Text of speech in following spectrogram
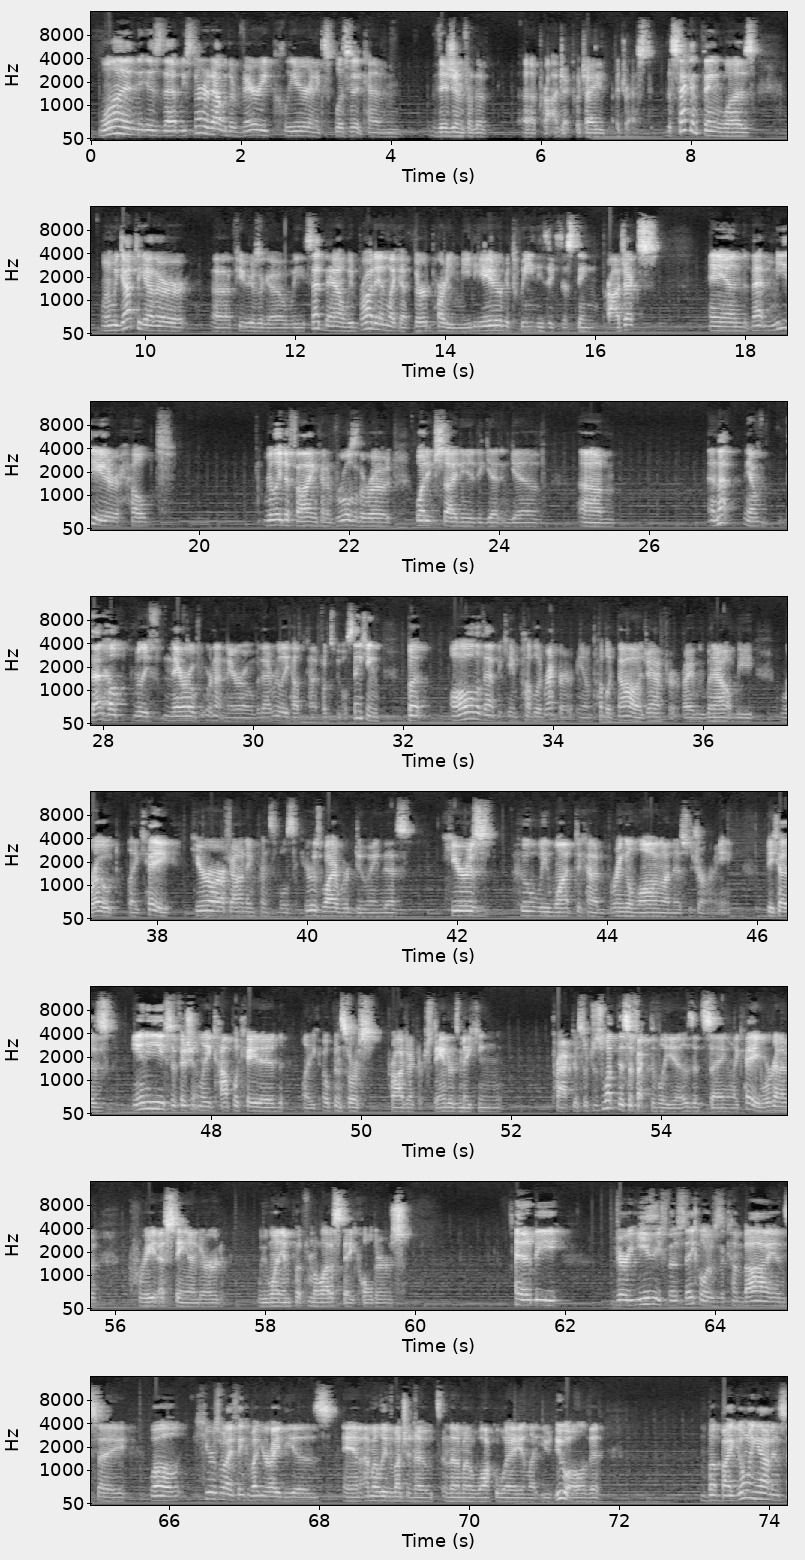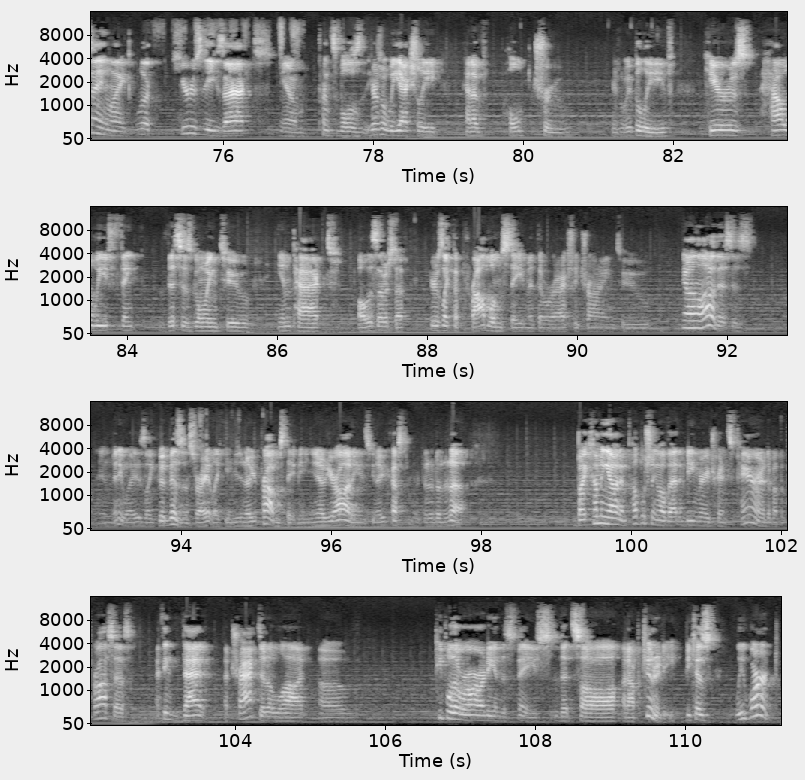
One is that we started out with a very clear and explicit kind of vision for the uh, project, which I addressed. The second thing was when we got together uh, a few years ago, we sat down, we brought in like a third party mediator between these existing projects, and that mediator helped really define kind of rules of the road, what each side needed to get and give, um, and that you know that helped really narrow, or not narrow, but that really helped kind of focus people's thinking. But all of that became public record, you know, public knowledge after, right? We went out and we wrote like, hey, here are our founding principles. Here's why we're doing this. Here's who we want to kind of bring along on this journey. Because any sufficiently complicated like open source project or standards making practice, which is what this effectively is. It's saying like, hey, we're going to create a standard. We want input from a lot of stakeholders, and it'd be very easy for those stakeholders to come by and say, well, here's what I think about your ideas, and I'm going to leave a bunch of notes, and then I'm going to walk away and let you do all of it. But by going out and saying, like, look, here's the exact, you know, principles, here's what we actually kind of hold true. Here's what we believe. Here's how we think this is going to impact all this other stuff. Here's like the problem statement that we're actually trying to. You know, a lot of this is, in many ways, like good business, right? Like you need to know your problem statement, you know your audience, you know your customer, da da da da. By coming out and publishing all that and being very transparent about the process, I think that attracted a lot of people that were already in the space that saw an opportunity because we weren't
